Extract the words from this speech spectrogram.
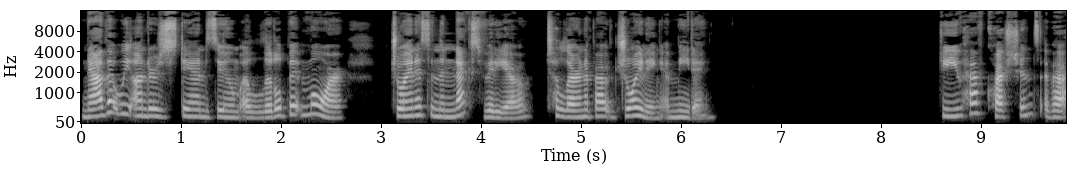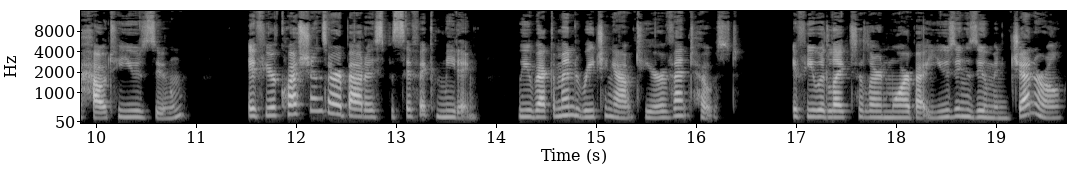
Now that we understand Zoom a little bit more, join us in the next video to learn about joining a meeting. Do you have questions about how to use Zoom? If your questions are about a specific meeting, we recommend reaching out to your event host. If you would like to learn more about using Zoom in general,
